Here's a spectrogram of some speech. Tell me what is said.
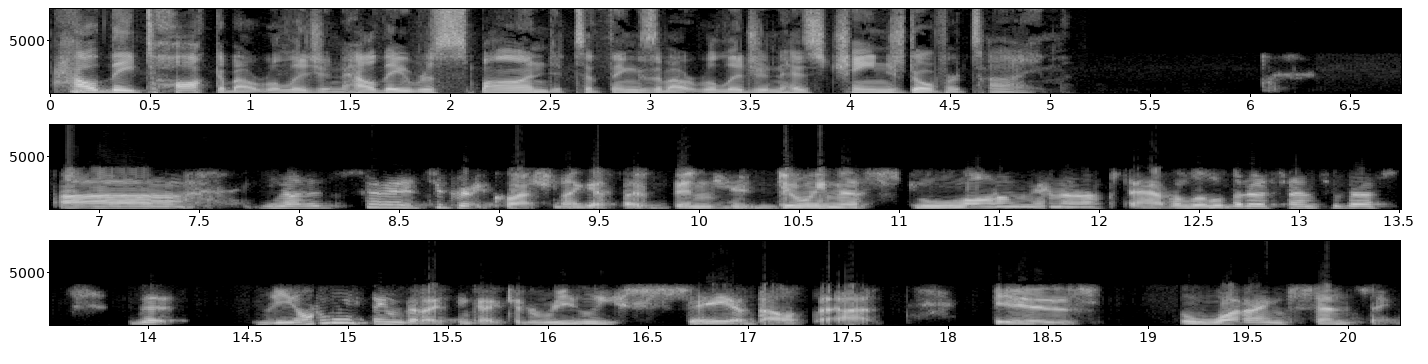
how they talk about religion, how they respond to things about religion has changed over time. Uh, you know, it's a, it's a great question. I guess I've been doing this long enough to have a little bit of a sense of this. That the only thing that I think I could really say about that is what I'm sensing,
